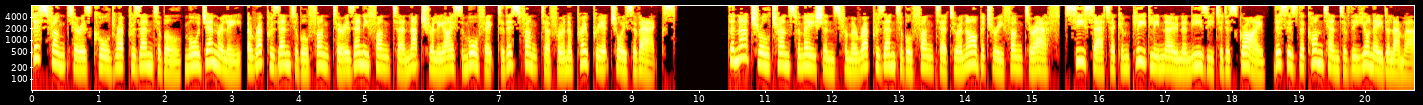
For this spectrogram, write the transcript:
This functor is called representable more generally, a representable functor is any functor naturally isomorphic to this functor for an appropriate choice of x. The natural transformations from a representable functor to an arbitrary functor f, C set are completely known and easy to describe, this is the content of the Yoneda lemma.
